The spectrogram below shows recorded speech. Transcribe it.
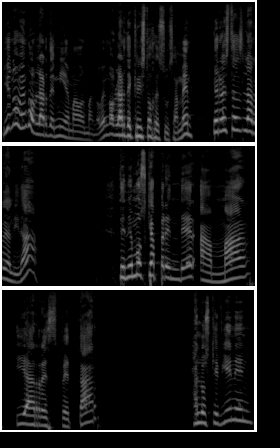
Yo no vengo a hablar de mí, amado hermano, vengo a hablar de Cristo Jesús, amén. Pero esta es la realidad. Tenemos que aprender a amar y a respetar a los que vienen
